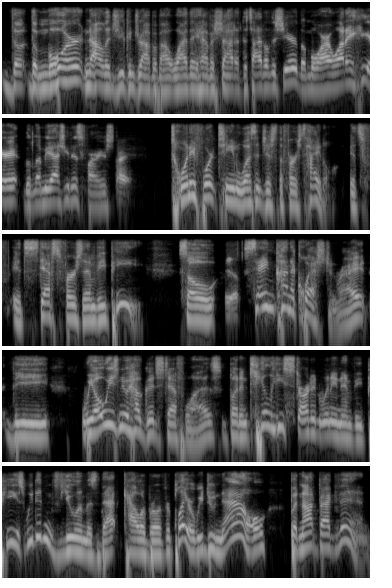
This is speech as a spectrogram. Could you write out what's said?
The the more knowledge you can drop about why they have a shot at the title this year, the more I want to hear it. But let me ask you this first: right. 2014 wasn't just the first title; it's it's Steph's first MVP. So yep. same kind of question, right? The we always knew how good Steph was, but until he started winning MVPs, we didn't view him as that caliber of a player. We do now but not back then.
